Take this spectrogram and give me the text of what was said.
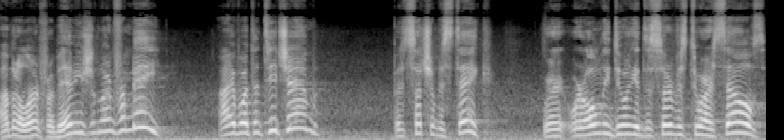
I'm going to learn from him. He should learn from me. I have what to teach him. But it's such a mistake. We're, we're only doing a disservice to ourselves.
